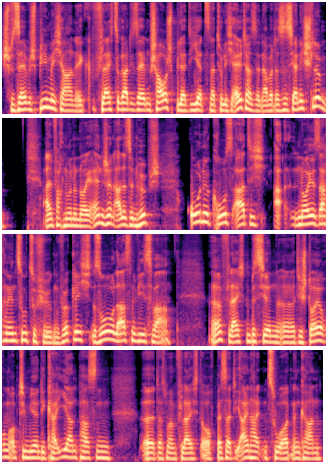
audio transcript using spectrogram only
selbe Spielmechanik, vielleicht sogar dieselben Schauspieler, die jetzt natürlich älter sind, aber das ist ja nicht schlimm. Einfach nur eine neue Engine, alles in hübsch, ohne großartig neue Sachen hinzuzufügen. Wirklich so lassen, wie es war. Ja, vielleicht ein bisschen äh, die Steuerung optimieren, die KI anpassen, äh, dass man vielleicht auch besser die Einheiten zuordnen kann.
